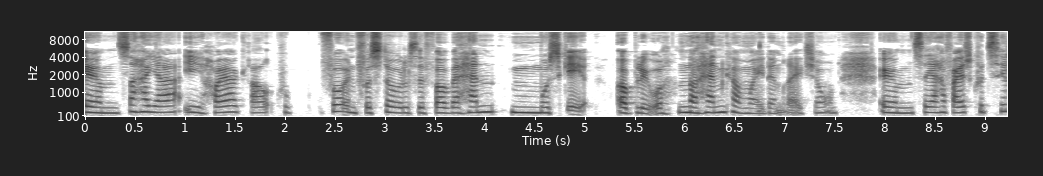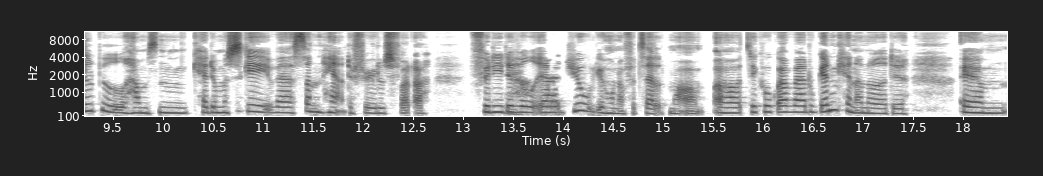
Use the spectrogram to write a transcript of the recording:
øhm, så har jeg i højere grad kunne få en forståelse for, hvad han måske oplever, når han kommer i den reaktion. Øhm, så jeg har faktisk kunne tilbyde ham sådan, kan det måske være sådan her, det føles for dig? Fordi det ja. ved jeg, at Julie hun har fortalt mig om, og det kunne godt være, at du genkender noget af det. Øhm,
